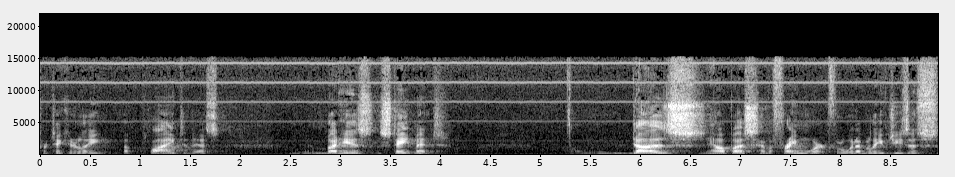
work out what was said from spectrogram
particularly applied to this, but his statement does help us have a framework for what I believe Jesus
